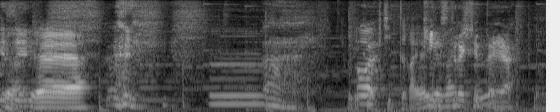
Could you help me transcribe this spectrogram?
ja. gesehen. ja, ja, ja. Ich würde, glaube ich, die Dreier Kings direkt hinterher. Ich glaube,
